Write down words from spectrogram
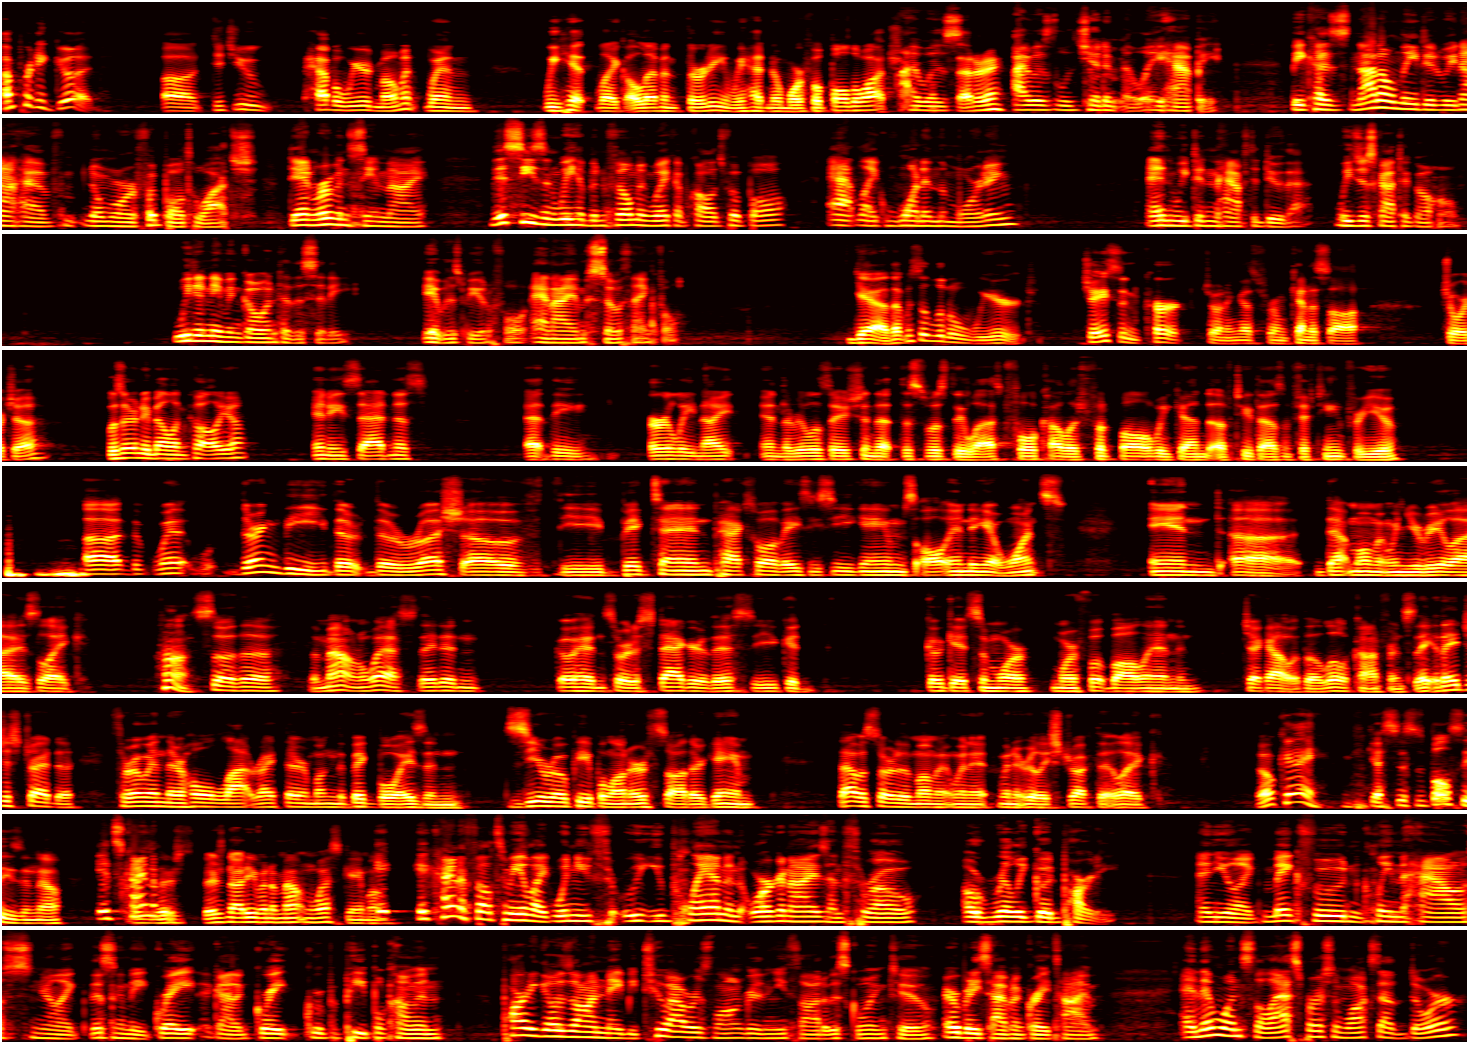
I'm pretty good. Uh, did you have a weird moment when we hit like 11:30 and we had no more football to watch? I was Saturday. I was legitimately happy because not only did we not have no more football to watch, Dan Rubenstein and I, this season we have been filming Wake Up College Football at like one in the morning, and we didn't have to do that. We just got to go home. We didn't even go into the city. It was beautiful, and I am so thankful. Yeah, that was a little weird. Jason Kirk joining us from Kennesaw, Georgia. Was there any melancholia, any sadness at the early night and the realization that this was the last full college football weekend of 2015 for you? Uh, the, when, during the, the the rush of the Big Ten, Pac-12, ACC games all ending at once, and uh, that moment when you realize, like, huh, so the the Mountain West they didn't go ahead and sort of stagger this so you could go get some more more football in and check out with a little conference. They they just tried to throw in their whole lot right there among the big boys, and zero people on earth saw their game. That was sort of the moment when it when it really struck that like, okay, guess this is bowl season now. It's kind of there's there's not even a Mountain West game on. it, it kind of felt to me like when you th- you plan and organize and throw a really good party and you like make food and clean the house and you're like this is going to be great i got a great group of people coming party goes on maybe two hours longer than you thought it was going to everybody's having a great time and then once the last person walks out the door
